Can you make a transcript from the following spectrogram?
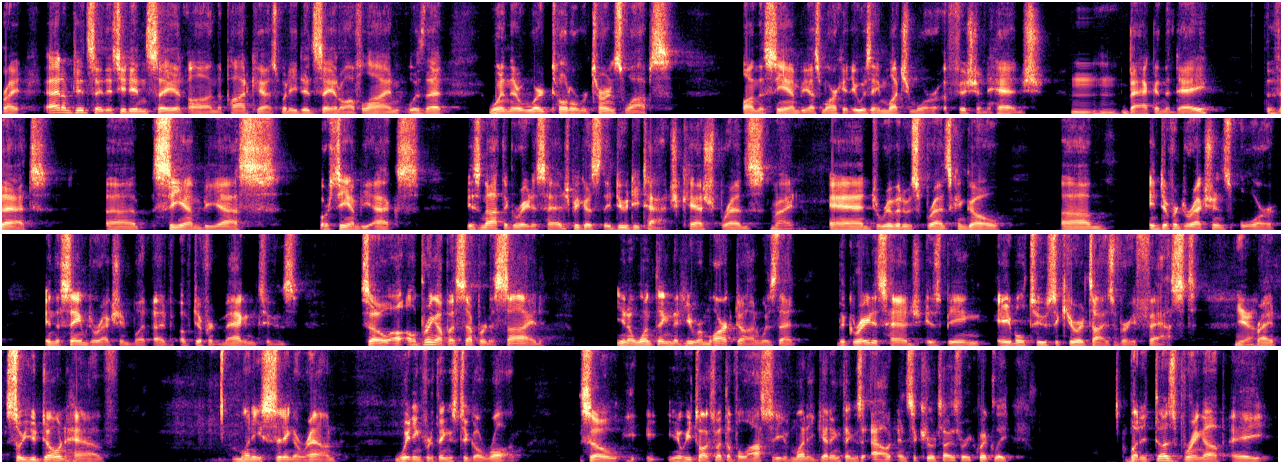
Right. Adam did say this. He didn't say it on the podcast, but he did say it offline. Was that when there were total return swaps on the CMBS market, it was a much more efficient hedge mm-hmm. back in the day. That uh, CMBS or CMBX is not the greatest hedge because they do detach cash spreads, right, and derivative spreads can go um, in different directions or in the same direction, but of, of different magnitudes. So I'll, I'll bring up a separate aside. You know, one thing that he remarked on was that the greatest hedge is being able to securitize very fast. Yeah. Right. So you don't have money sitting around waiting for things to go wrong. So you know he talks about the velocity of money, getting things out and securitized very quickly. But it does bring up a,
